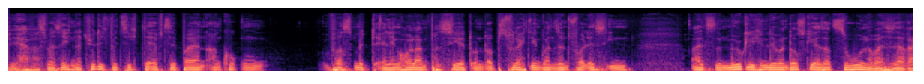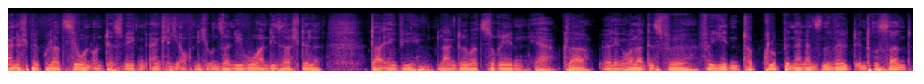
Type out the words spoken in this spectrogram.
ja, was weiß ich, natürlich wird sich der FC Bayern angucken, was mit Erling Holland passiert und ob es vielleicht irgendwann sinnvoll ist, ihn als einen möglichen Lewandowski-Ersatz zu holen, aber es ist ja reine Spekulation und deswegen eigentlich auch nicht unser Niveau an dieser Stelle, da irgendwie lang drüber zu reden. Ja, klar, Erling Holland ist für, für jeden Top-Club in der ganzen Welt interessant,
